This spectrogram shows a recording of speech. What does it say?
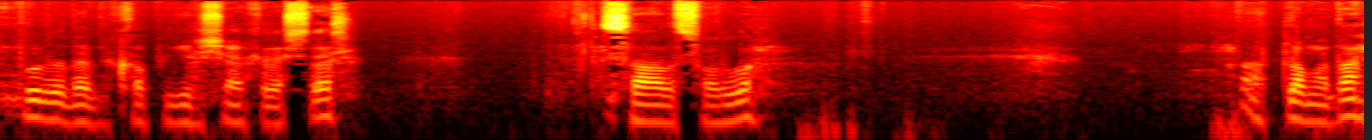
Burada da bir kapı girişi arkadaşlar. Sağlı sollu. Atlamadan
